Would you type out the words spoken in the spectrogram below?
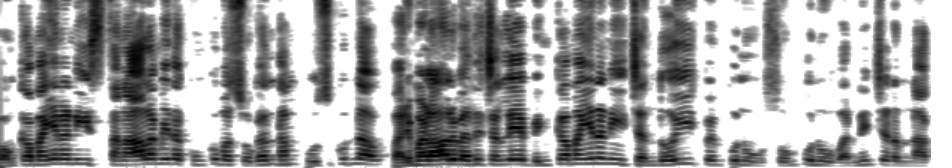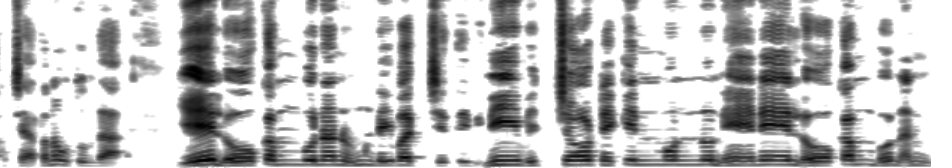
పొంకమైన నీ స్తనాల మీద కుంకుమ సుగంధం పూసుకున్నావు. పరిమళాలు వెదచల్లే బింకమైన నీ చందోయి పెంపును సొంపును వర్ణించడం నాకు చేతనవుతుందా? ఏ లోకంబున నుండి వచ్చితివి? నీ విచ్చోటికిన్ మున్ను నేనే లోకంబునం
